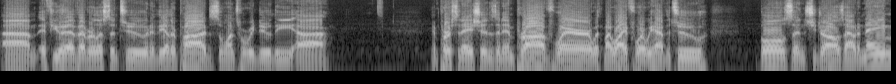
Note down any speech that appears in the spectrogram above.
Um, if you have ever listened to any of the other pods, the ones where we do the uh, impersonations and improv, where with my wife, where we have the two bulls and she draws out a name,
